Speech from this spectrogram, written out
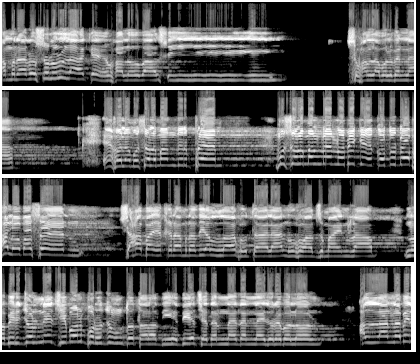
আমরা রসুল্লাহকে ভালোবাসি। সুহাল্লাহ বলবেন না? এ হলো মুসলমানদের প্রেম। মুসলমানরা নবীকে কতটা ভালোবাসেন? সাহাবা একরাম রাদি আল্লাহ আজমাইন রাম নবীর জন্য জীবন পর্যন্ত তারা দিয়ে দিয়েছে, দেন নাই দেন নাই, জোরে বলুন। আল্লাহ নবীর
